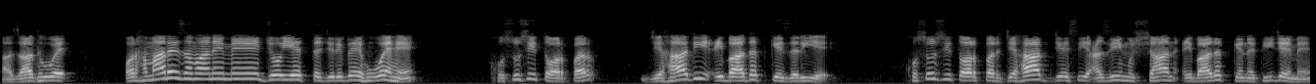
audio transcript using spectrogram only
آزاد ہوئے۔ اور ہمارے زمانے میں جو یہ تجربے ہوئے ہیں، خصوصی طور پر جہادی عبادت کے ذریعے، خصوصی طور پر جہاد جیسی عظیم الشان عبادت کے نتیجے میں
